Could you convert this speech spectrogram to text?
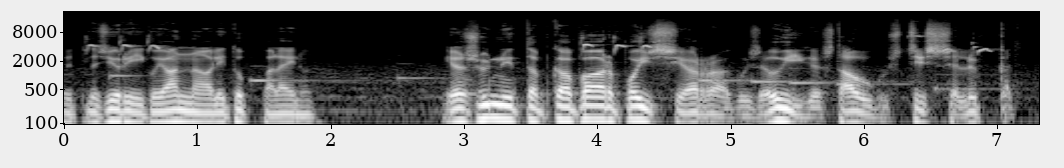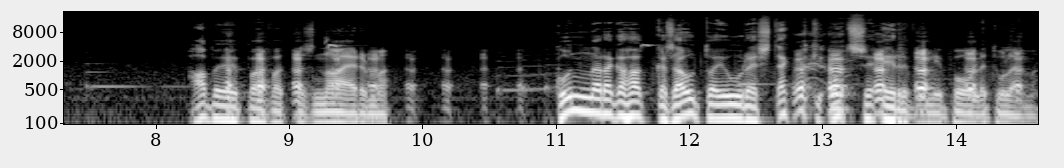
ütles Jüri, kui Anna oli tuppa läinud ja sünnitab ka paar poissi ära, kui sa õigest august sisse lükkad. habe pahvatas naerma. Gunnar aga hakkas auto juurest äkki otse Ervini poole tulema.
